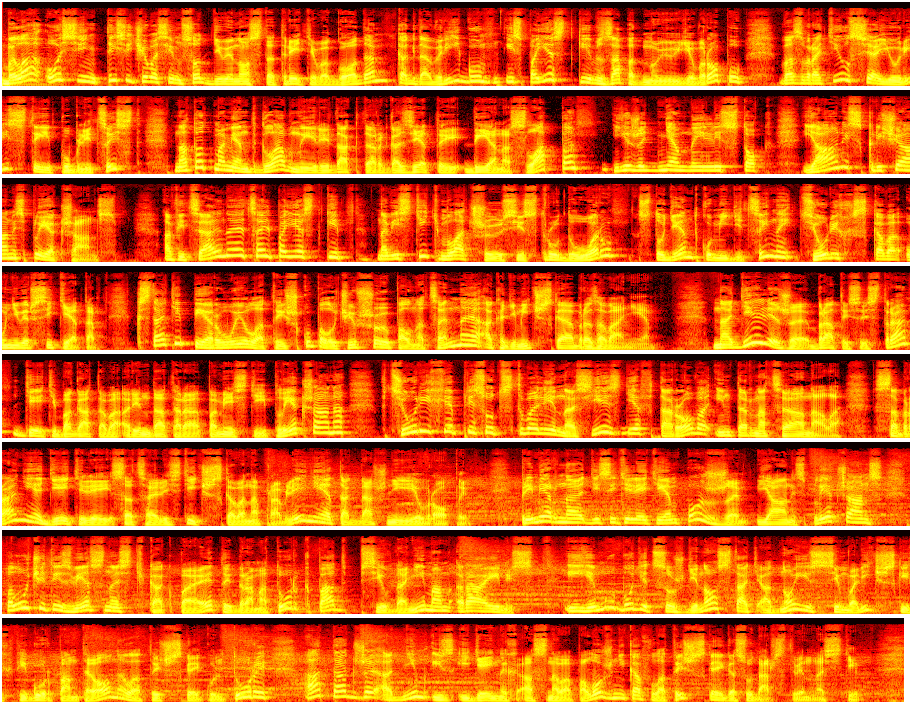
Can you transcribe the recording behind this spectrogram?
Была осень 1893 года, когда в Ригу из поездки в Западную Европу возвратился юрист и публицист, на тот момент главный редактор газеты «Диана Слаппа», ежедневный листок, Янис Кришанис Плekшанс – Официальная цель поездки – навестить младшую сестру Дуару, студентку медицины Цюрихского университета. Кстати, первую латышку, получившую полноценное академическое образование – на деле же брат и сестра, дети богатого арендатора поместья Плекшана, в Цюрихе присутствовали на съезде Второго интернационала, собрания деятелей социалистического направления тогдашней Европы. Примерно десятилетием позже Янис Плекшанс получит известность как поэт и драматург под псевдонимом Райнис – и ему будет суждено стать одной из символических фигур пантеона латышской культуры, а также одним из идейных основоположников латышской государственности.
